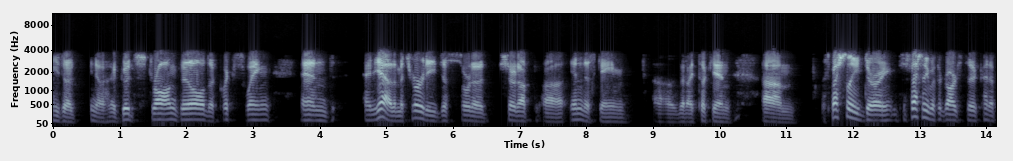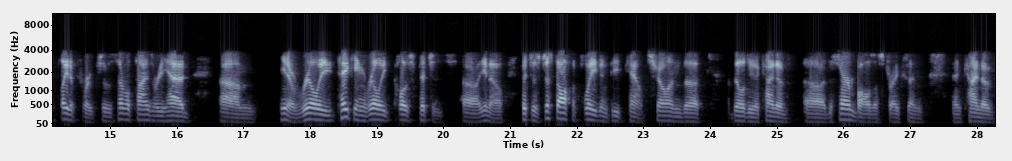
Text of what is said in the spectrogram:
he's a you know a good strong build, a quick swing, and and yeah, the maturity just sort of showed up uh, in this game uh, that I took in, um, especially during, especially with regards to kind of plate approach. There was several times where he had, um, you know, really taking really close pitches, uh, you know, pitches just off the plate in deep counts, showing the ability to kind of uh, discern balls and strikes and and kind of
